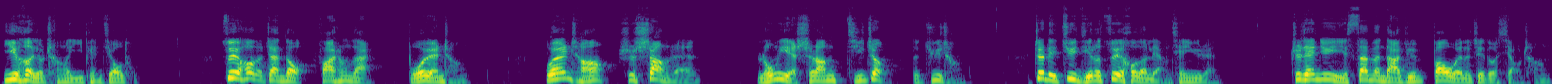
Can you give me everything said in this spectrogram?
伊贺就成了一片焦土。最后的战斗发生在博元城，博元城是上忍龙野十郎吉政的居城，这里聚集了最后的两千余人。织田军以三万大军包围了这座小城。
